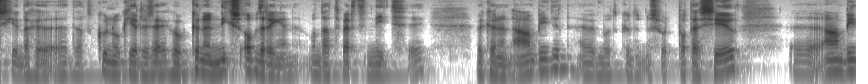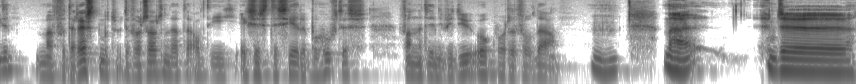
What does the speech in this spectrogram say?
geen dat, je, dat Koen ook eerder zei, we kunnen niks opdringen, want dat werkt niet. We kunnen aanbieden en we moeten, kunnen een soort potentieel aanbieden. Maar voor de rest moeten we ervoor zorgen dat al die existentiële behoeftes van het individu ook worden voldaan. Mm. Maar de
